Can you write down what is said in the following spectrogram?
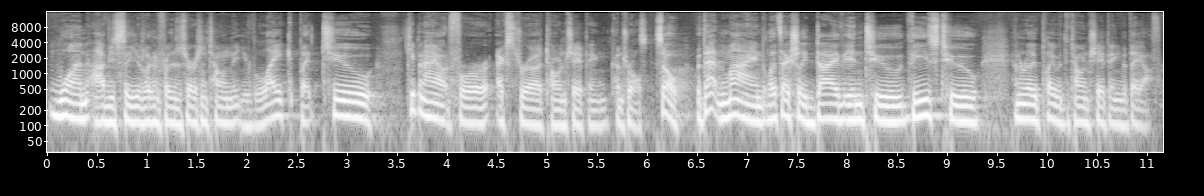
one, obviously you're looking for the distortion tone that you like, but two, keep an eye out for extra tone shaping controls. So with that in mind, let's actually dive into these two and really play with the tone shaping that they offer.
